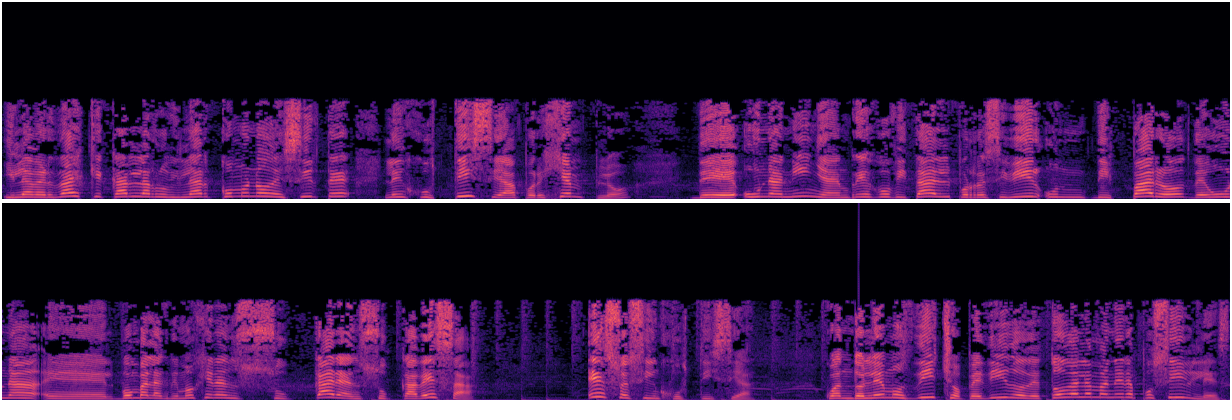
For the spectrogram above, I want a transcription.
Y la verdad es que, Carla Rubilar, ¿cómo no decirte la injusticia, por ejemplo, de una niña en riesgo vital por recibir un disparo de una eh, bomba lacrimógena en su cara, en su cabeza? Eso es injusticia. Cuando le hemos dicho, pedido de todas las maneras posibles,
